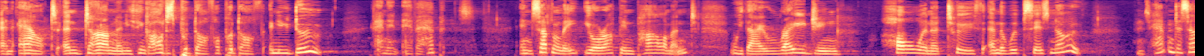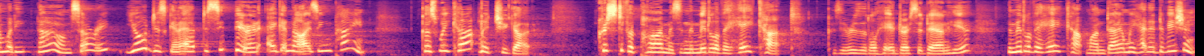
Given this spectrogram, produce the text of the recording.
and out and done and you think, oh, I'll just put it off, I'll put it off, and you do, and it never happens. And suddenly you're up in Parliament with a raging hole in a tooth and the whip says no. It's happened to somebody. No, I'm sorry. You're just going to have to sit there in agonising pain because we can't let you go. Christopher Pyne was in the middle of a haircut, because there is a little hairdresser down here. In the middle of a haircut one day and we had a division.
